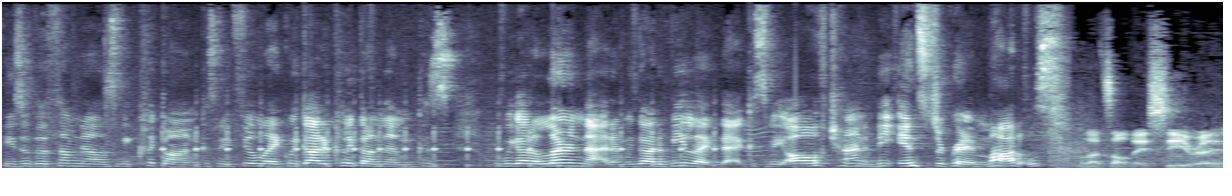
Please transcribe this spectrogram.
These are the thumbnails we click on because we feel like we gotta click on them because we gotta learn that and we gotta be like that because we all trying to be Instagram models. Well, that's all they see, right?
